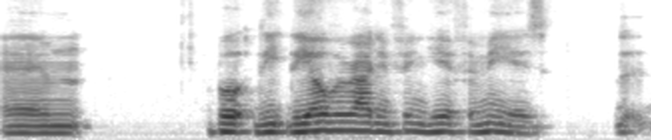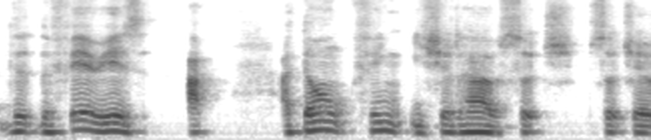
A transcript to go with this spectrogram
Um, but the, the overriding thing here for me is the, the, the theory is I, don't think you should have such such a,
